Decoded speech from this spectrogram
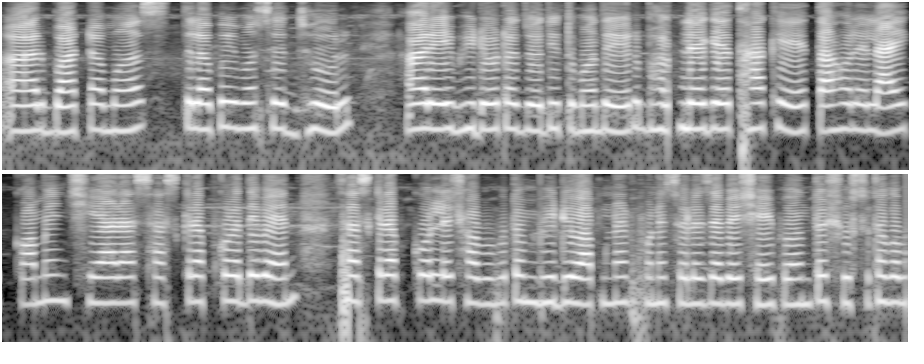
আর বাটা মাছ তেলাপুই মাছের ঝোল। আর এই ভিডিওটা যদি তোমাদের ভালো লেগে থাকে, তাহলে লাইক কমেন্ট শেয়ার আর সাবস্ক্রাইব করে দেবেন। সাবস্ক্রাইব করলে সর্বপ্রথম ভিডিও আপনার ফোনে চলে যাবে। সেই পর্যন্ত সুস্থ থাকো।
